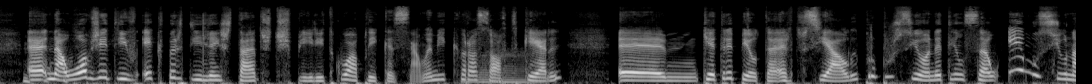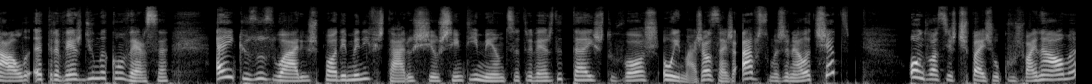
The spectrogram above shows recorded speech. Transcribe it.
ah, não, o objetivo é que partilhem estados de espírito com a aplicação. A Microsoft Ah. quer que a terapeuta artificial proporcione atenção emocional através de uma conversa em que os usuários podem manifestar os seus sentimentos através de texto, voz ou imagem. Ou seja, abre-se uma janela de chat onde vocês despejam o que vos vai na alma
